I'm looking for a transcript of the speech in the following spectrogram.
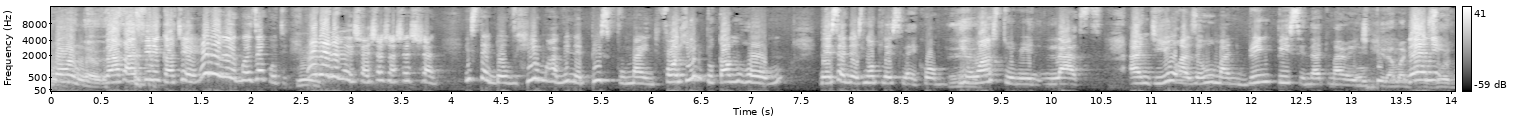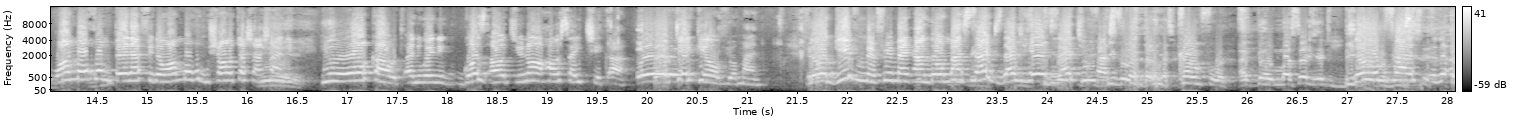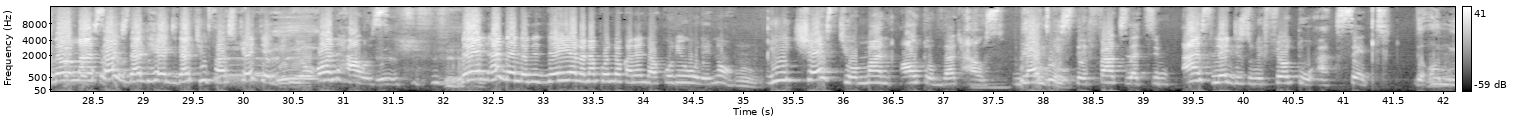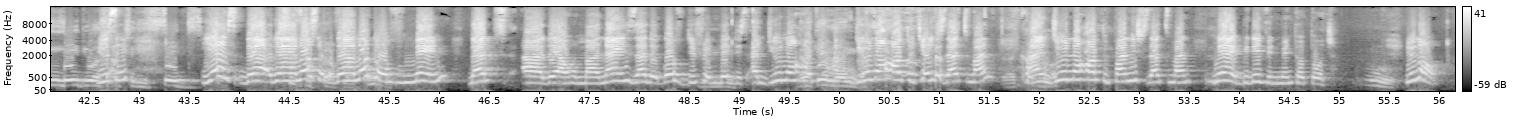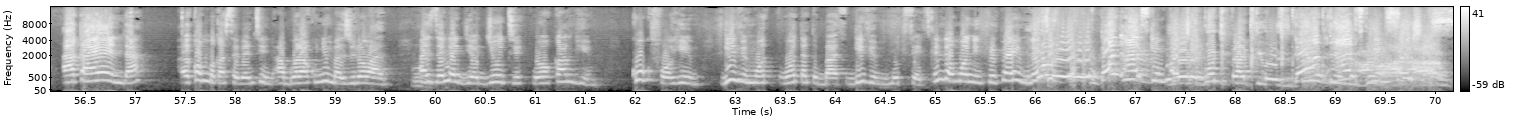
vakafika che "Elele, mweze kuti. Hmm. Elele, shasha, shasha, shasha." instead of him having a peaceful mind for him to come home they said there's no place like home. He wants to relax. And you as a woman bring peace in that marriage. Umpira ama then episode. one more kumpela fide one more kumshauta shashani Yeah. he walk out. And when he goes out you know how side chick are. Yeah. they'll take care of your man. They'll give him a free mind and they'll massage that head that you They give it frustrated good comfort. At massage that big They'll, fast, they'll massage that head that you frustrated in your own house. then at the end of the day, yeye anapoondoka naenda kuli ule. No, mm. you chased your man out of that house. That Bingo. is the fact that as ladies we fail to accept. The only lady who You see? actually said Yes, there, there are a lot. Of, there are a lot mm. of men that uh, they are humanizer. They go with different mm. ladies, and do you know how? To, monk. do you know how to change that man? and do you know how to punish that man? May I believe in mental torture? You know, akaenda akomboka 17 abwera ku nyumba 01 as the lady your duty welcome him. Cook for him. Give him water to bath. Give him good sex. In the morning prepare him. Let him don't ask him You're questions. good party was Don't giving ask him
